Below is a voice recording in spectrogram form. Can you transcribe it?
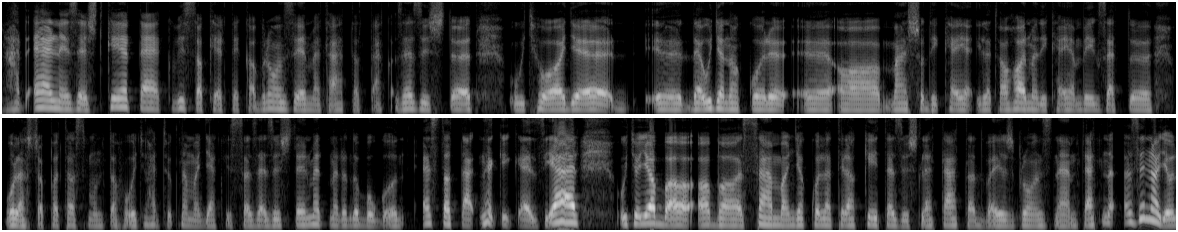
Hát elnézést kértek, visszakérték a bronzérmet, átadták az ezüstöt, úgyhogy, de ugyanakkor a második helyen, illetve a harmadik helyen végzett olasz csapat azt mondta, hogy hát ők nem adják vissza az ezüstérmet, mert a dobogón ezt adták nekik, ez jár, úgyhogy abba, abba a számban gyakorlatilag két ezüst lett átadva, és bronz nem. Tehát azért nagyon,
